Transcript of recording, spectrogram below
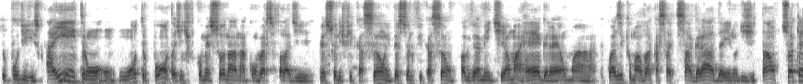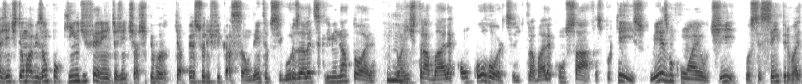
do pool de risco. Aí entra um, um outro ponto, a gente começou na, na, conversa a falar de personificação, e personificação, obviamente, é uma regra, é uma é quase que uma vaca sagrada aí no digital, só que a gente tem uma visão um pouquinho diferente, a gente acha que, que a personificação dentro dos seguros ela é discriminatória, uhum. então a gente trabalha com cohort, a gente trabalha com safras. Por que isso? Mesmo com IoT, você sempre vai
